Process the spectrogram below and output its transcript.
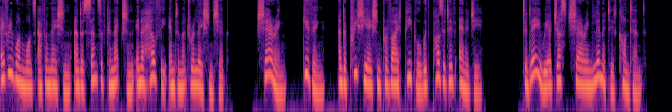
Everyone wants affirmation and a sense of connection in a healthy, intimate relationship. Sharing, giving, and appreciation provide people with positive energy. Today we are just sharing limited content.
